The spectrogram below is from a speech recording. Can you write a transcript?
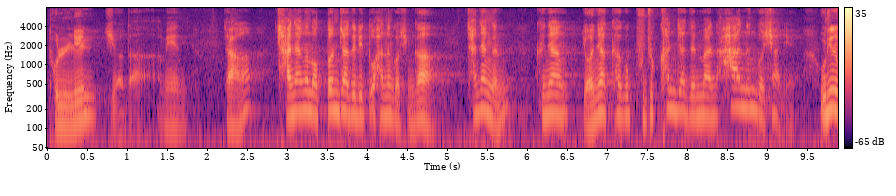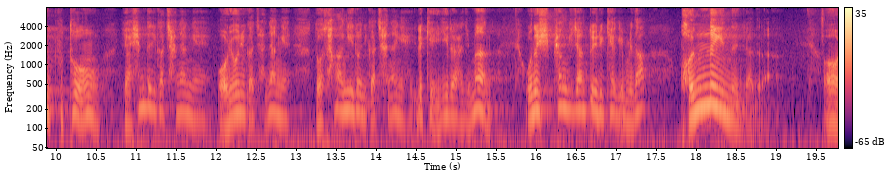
돌릴지어다. 아멘. 자, 찬양은 어떤 자들이 또 하는 것인가? 찬양은 그냥 연약하고 부족한 자들만 하는 것이 아니에요. 우리는 보통 야 힘드니까 찬양해, 어려우니까 찬양해, 너 상황이 이러니까 찬양해 이렇게 얘기를 하지만 오늘 시편 기자는 또 이렇게 얘기합니다. 권능 있는 자들아, 어,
